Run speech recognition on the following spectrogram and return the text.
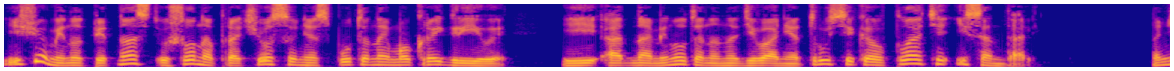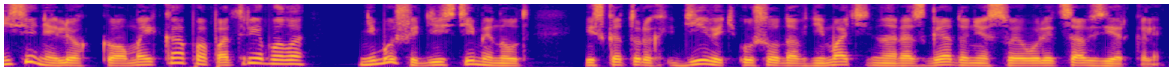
Еще минут пятнадцать ушло на прочесывание спутанной мокрой гривы и одна минута на надевание трусиков, платья и сандалий. Нанесение легкого мейкапа потребовало не больше десяти минут, из которых девять ушло на внимательное разглядывание своего лица в зеркале.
